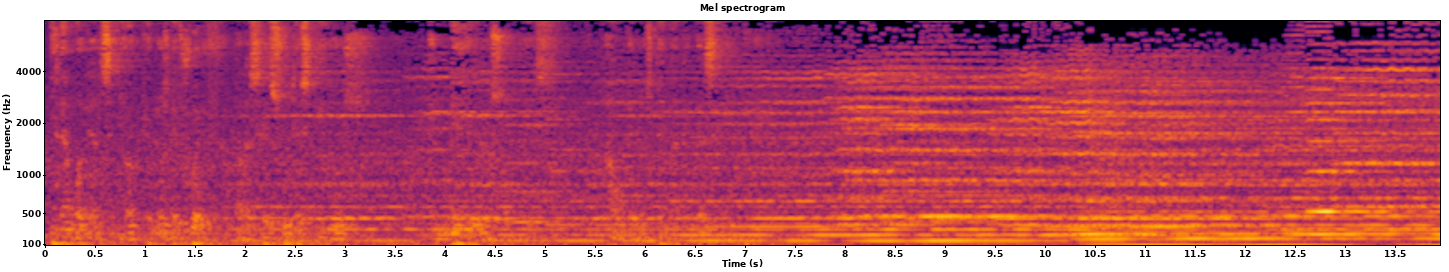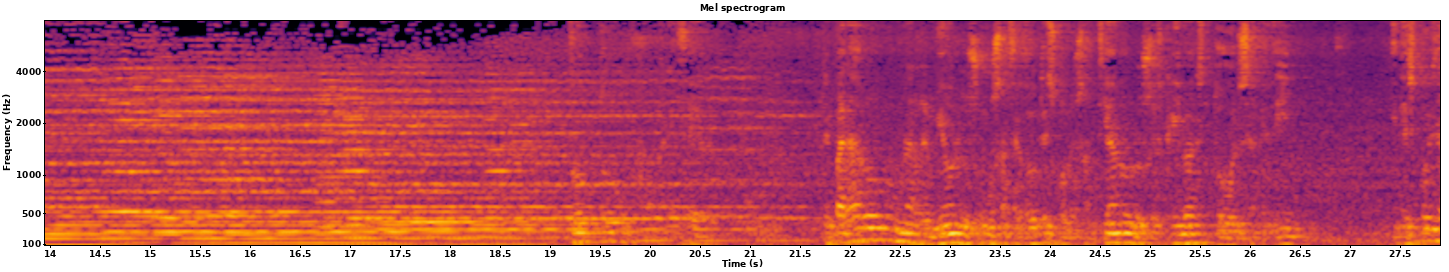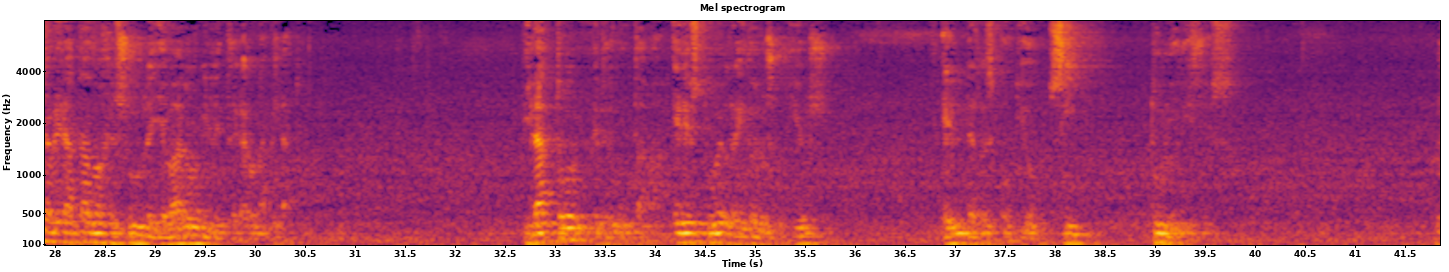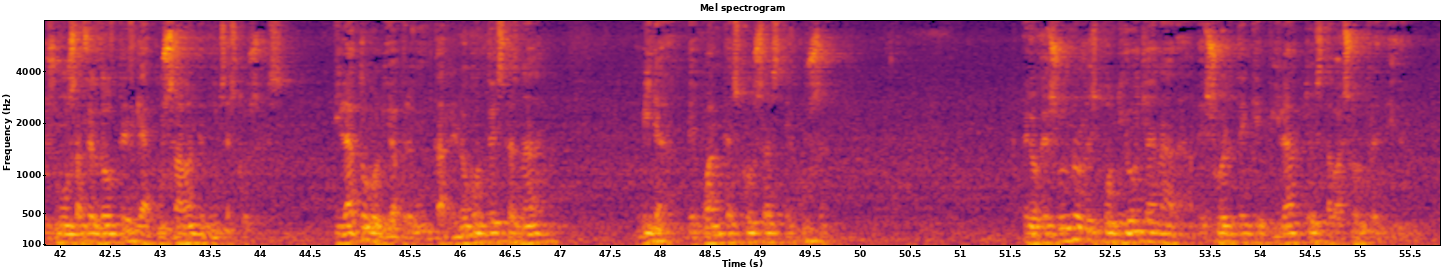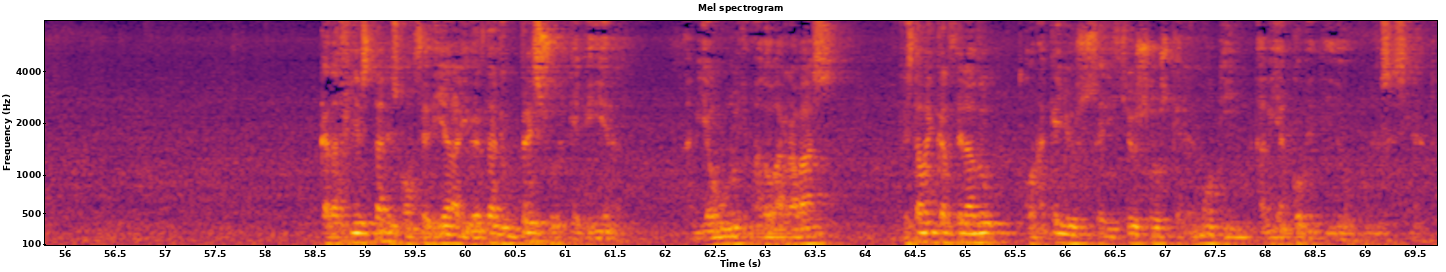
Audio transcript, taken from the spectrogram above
Pidámosle al Señor que nos dé fuerza para ser sus testigos en medio de los hombres, aunque nos tengan que perseguir. Prepararon una reunión los sumos sacerdotes con los ancianos, los escribas, todo el Sanedrín y después de haber atado a Jesús le llevaron y le entregaron a Pilato. Pilato le preguntaba, ¿eres tú el rey de los judíos? Él le respondió, sí, tú lo dices. Los sumos sacerdotes le acusaban de muchas cosas. Pilato volvió a preguntarle, ¿no contestas nada? Mira, ¿de cuántas cosas te acusan? Pero Jesús no respondió ya nada, de suerte que Pilato estaba sorprendido. Cada fiesta les concedía la libertad de un preso el que pidieran. Había uno llamado Barrabás que estaba encarcelado con aquellos sediciosos que en el motín habían cometido un asesinato.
